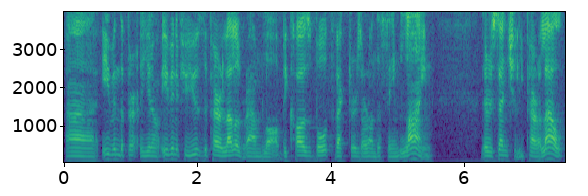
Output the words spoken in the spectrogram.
uh, even the you know even if you use the parallelogram law because both vectors are on the same line, they're essentially parallel.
